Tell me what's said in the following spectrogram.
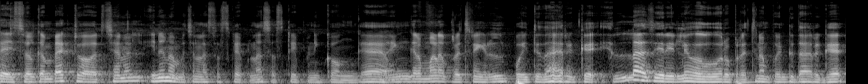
guys welcome back to our channel இன்னும் நம்ம சேனலை சப்ஸ்கிரைப் பண்ணால் சப்ஸ்கிரைப் பண்ணிக்கோங்க. பயங்கரமான பிரச்சனைகள் போயிட்டு தான் இருக்குது எல்லா சீரியல்லையும் ஒவ்வொரு பிரச்சனை போயிட்டு தான் இருக்குது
